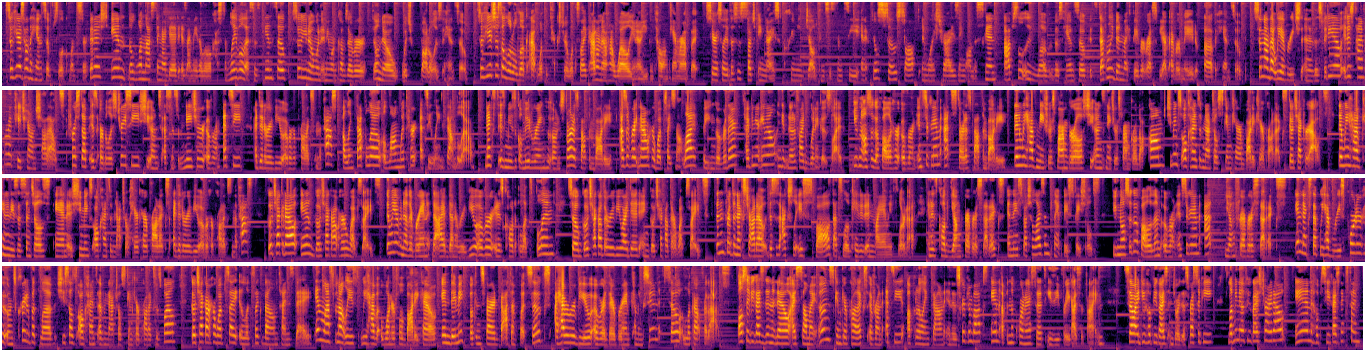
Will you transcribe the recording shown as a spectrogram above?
So here's how the hand soaps look once they're finished, and the one last thing I did is I made a little custom label that says hand soap, so you know when anyone comes over, they'll know which bottle is the hand soap. So here's just a little look at what the texture looks like. I don't know how well, you know, you can tell on camera, but seriously, this is such a nice creamy gelled consistency, and it feels so soft and moisturizing on the skin. Absolutely love this hand soap. It's definitely been my favorite recipe I've ever made of hand soap. So now that we have reached the end of this video, it is time for my Patreon shoutouts. First up is Herbalist Tracie, She owns Essence of Nature over on Etsy. I did a review over her products in the past. I'll link that below along with her Etsy link down below. Next is Musical Mood Ring who owns Stardust Bath & Body. As of right now, her website's not live, but you can go over there, type in your email, and get notified when it goes live. You can also go follow her over on Instagram at Stardust Bath & Body. Then we have Nature's Farm Girl. She owns naturesfarmgirl.com. She makes all kinds of natural skincare and body care products. Go check her out. Then we have Kennedi's Essentials, and she makes all kinds of natural hair care products. I did a review over her products in the past, go check it out and go check out her websites. Then we have another brand that I've done a review over. It is called Let's Blend. So go check out the review I did and go check out their websites. Then for the next shout out, this is actually a spa that's located in Miami, Florida, and it's called Young Forever Aesthetics, and they specialize in plant-based facials. You can also go follow them over on Instagram at Young Forever Aesthetics. And next up, we have Reese Porter, who owns Creative with Love. She sells all kinds of natural skincare products as well. Go check out her website. It looks like Valentine's Day. And last but not least, we have a Wonderful Body Co. And they make book-inspired bath and foot soaks. I have a review over their brand coming soon, so look out for that. Also, if you guys didn't know, I sell my own skincare products over on Etsy. I'll put a link down in the description box and up in the corner so it's easy for you guys to find. So I do hope you guys enjoyed this recipe. Let me know if you guys try it out, and hope to see you guys next time.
